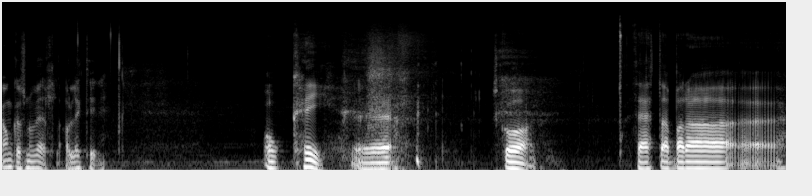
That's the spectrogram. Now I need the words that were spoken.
ganga svona vel á leiktíðinni? ok uh, sko þetta bara uh,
